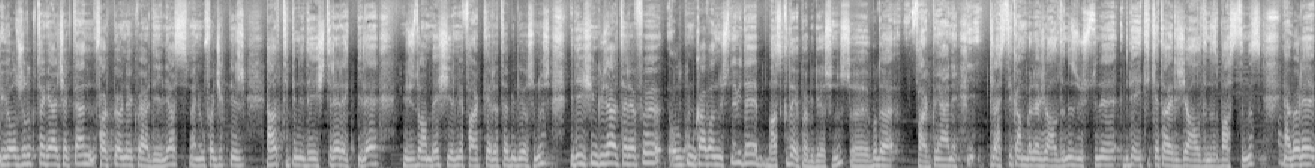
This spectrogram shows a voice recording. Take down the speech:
Yolculukta gerçekten ufak bir örnek verdi İlyas. Hani ufacık bir kağıt tipini değiştirerek bile %15-20 fark yaratabiliyorsunuz. Bir de işin güzel tarafı oluklu mukavvanın üstüne bir de baskı da yapabiliyorsunuz. E, bu da farklı. Yani plastik ambalaj aldınız, üstüne bir de etiket ayrıca aldınız, bastınız. Yani böyle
